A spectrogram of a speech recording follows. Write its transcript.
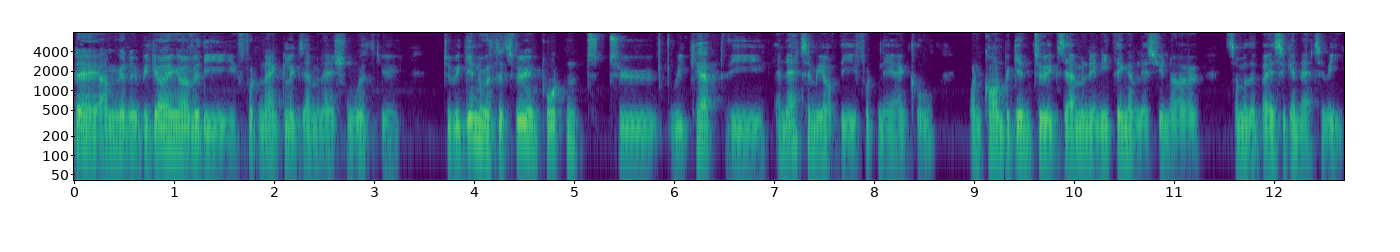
day. I'm going to be going over the foot and ankle examination with you. To begin with, it's very important to recap the anatomy of the foot and the ankle. One can't begin to examine anything unless you know some of the basic anatomy.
